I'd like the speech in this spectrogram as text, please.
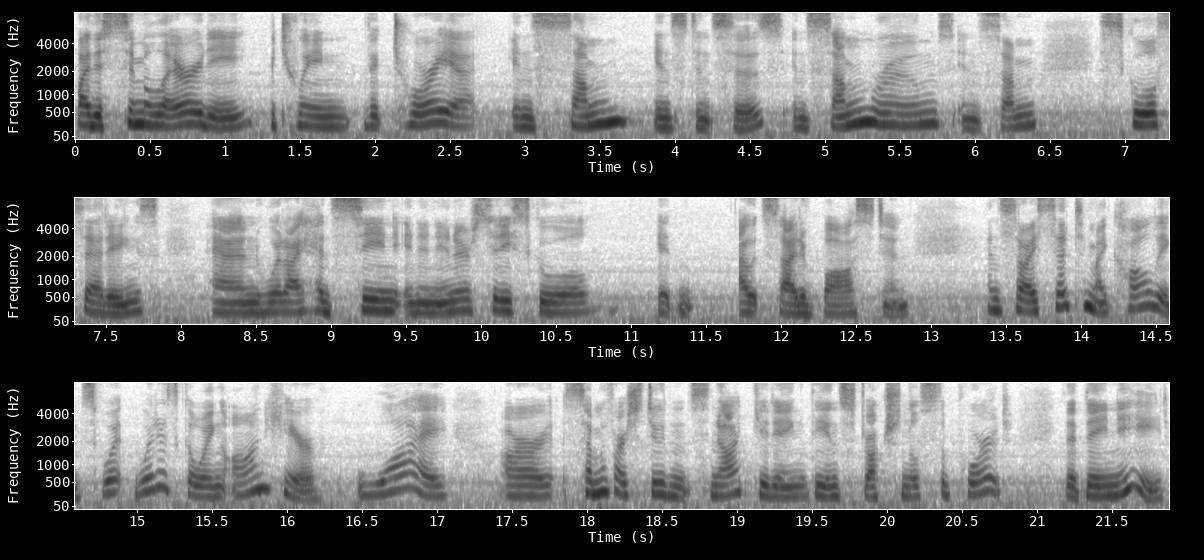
by the similarity between Victoria in some instances, in some rooms, in some school settings, and what I had seen in an inner city school in, outside of Boston. And so I said to my colleagues, what, what is going on here? Why are some of our students not getting the instructional support that they need?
